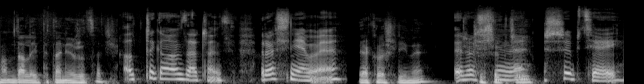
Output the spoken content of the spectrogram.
Mam dalej pytanie rzucać? Od czego mam zacząć? Rośniemy. Jak rośliny? Rośliny szybciej. szybciej.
